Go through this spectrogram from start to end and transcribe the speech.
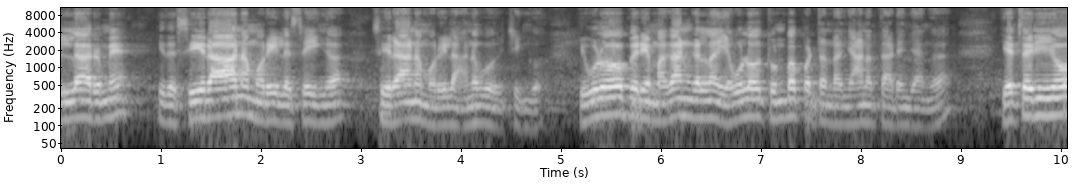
எல்லாருமே இதை சீரான முறையில் செய்யுங்க சீரான முறையில் அனுபவிச்சிங்க. இவ்வளோ பெரிய மகான்கள்லாம் எவ்வளோ துன்பப்பட்டு அந்த ஞானத்தை அடைஞ்சாங்க. எத்தனையோ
